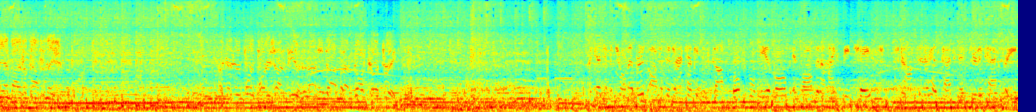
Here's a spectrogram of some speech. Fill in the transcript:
Stand by for to parties on view. Not. I'm going patrol members, officers are attempting to stop multiple vehicles involved in a high-speed chase. The center has passengers through to tax-free.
